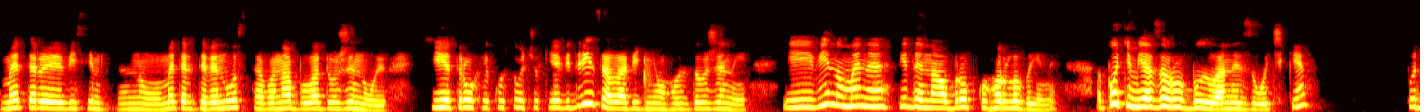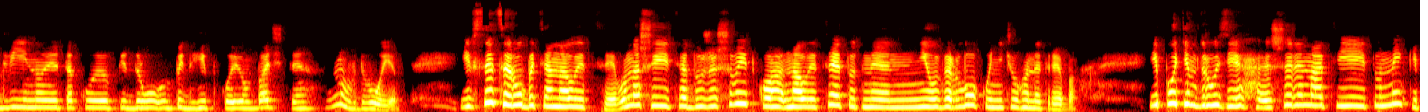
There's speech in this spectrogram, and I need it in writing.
метр вісім, ну, метр 90 вона була довжиною. Ще трохи кусочок я відрізала від нього з довжини, і він у мене піде на обробку горловини. Потім я заробила низочки подвійною такою підгибкою, бачите, ну, вдвоє. І все це робиться на лице. Вона шиється дуже швидко, на лице тут не, ні оверлоку, нічого не треба. І потім, друзі, е, ширина цієї туники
